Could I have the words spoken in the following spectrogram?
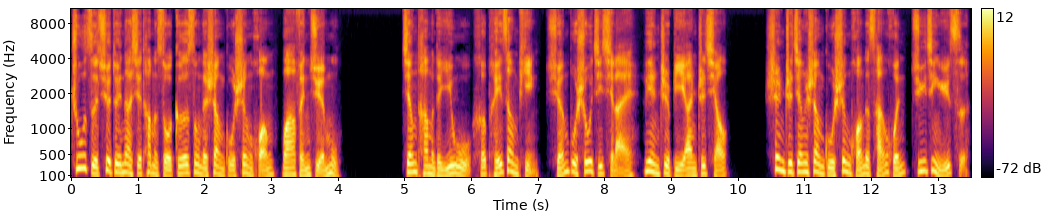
朱子却对那些他们所歌颂的上古圣皇挖坟掘墓，将他们的遗物和陪葬品全部收集起来，炼制彼岸之桥，甚至将上古圣皇的残魂拘禁于此，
